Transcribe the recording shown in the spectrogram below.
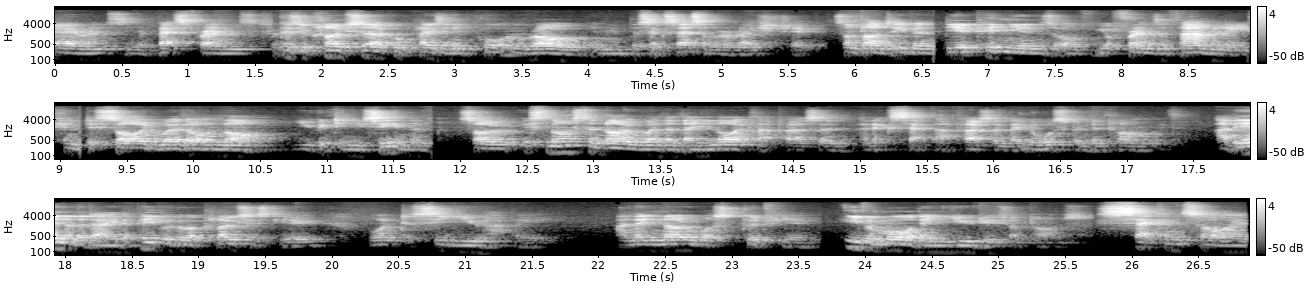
parents and your best friends because your close circle plays an important role in the success of a relationship. Sometimes even the opinions of your friends and family can decide whether or not you continue seeing them. So it's nice to know whether they like that person and accept that person that you're spending time with. At the end of the day, the people who are closest to you want to see you happy and they know what's good for you, even more than you do sometimes. Second sign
